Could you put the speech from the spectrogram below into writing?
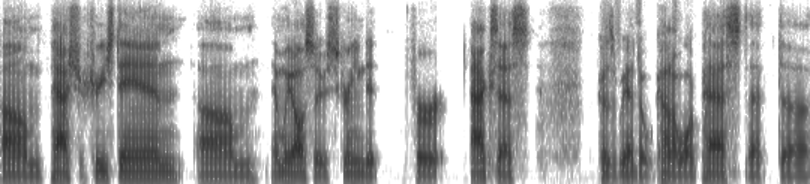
Um, pasture tree stand, um, and we also screened it for access because we had to kind of walk past that uh,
